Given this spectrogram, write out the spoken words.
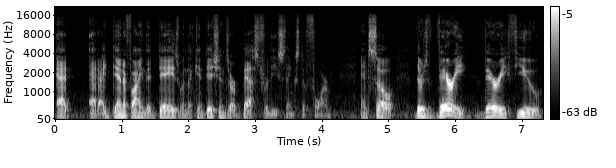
at at identifying the days when the conditions are best for these things to form. And so there's very very few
